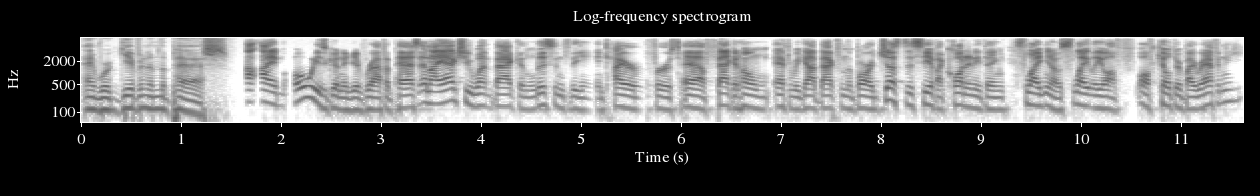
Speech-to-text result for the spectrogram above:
and we're giving him the pass. I'm always going to give Raf a pass. And I actually went back and listened to the entire first half back at home after we got back from the bar just to see if I caught anything slight, you know, slightly off off kilter by Raf, and he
